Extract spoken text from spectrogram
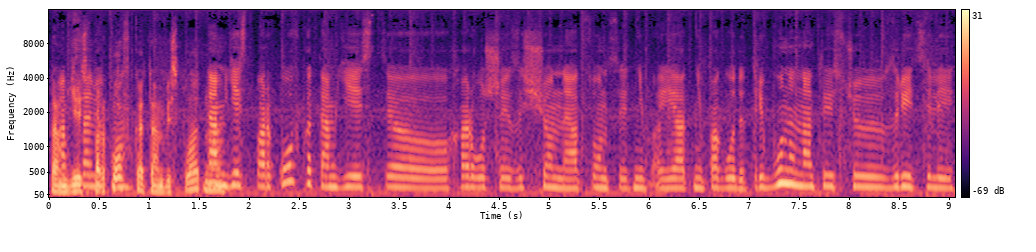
Там есть абсолютно. парковка, там бесплатно. Там есть парковка, там есть э, хорошие защищенные от солнца и от непогоды трибуны на тысячу зрителей.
